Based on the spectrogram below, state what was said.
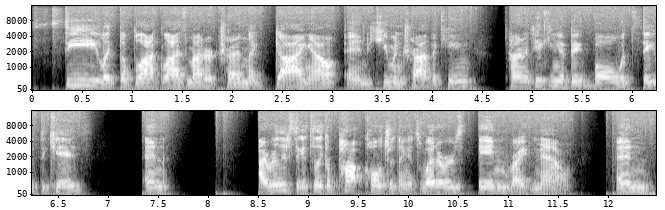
see like the Black Lives Matter trend like dying out and human trafficking kind of taking a big bowl with Save the Kids. And I really just think it's like a pop culture thing. It's whatever's in right now. And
